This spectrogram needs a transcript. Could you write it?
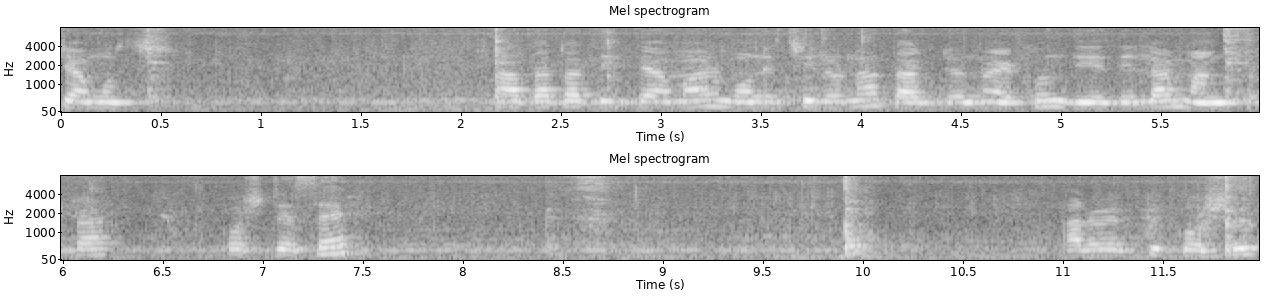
চামচ। আদাটা দিতে আমার মনে ছিল না, তার জন্য এখন দিয়ে দিলাম। মাংসটা কষতেছে। আরও একটু কষুক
